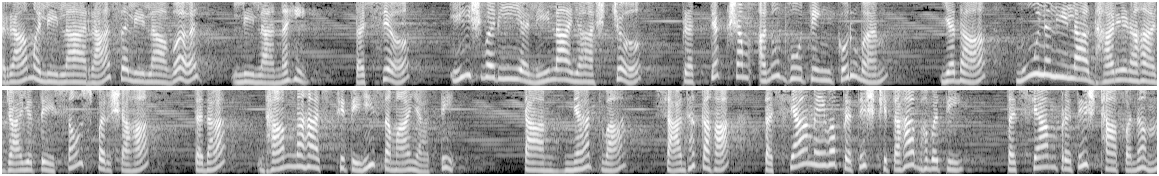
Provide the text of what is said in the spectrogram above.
रामलीला रासलीलावत् लीला नहि। तस्य ईश्वरीयलीलायाश्च प्रत्यक्षम् अनुभूतिं कुर्वन् यदा मूललीलाधारिणः जायते संस्पर्शः, तदा धाम्नः स्थितिः समायाति। तां ज्ञात्वा साधकः तस्यामेव प्रतिष्ठितः भवति। तस्यां प्रतिष्ठापनं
